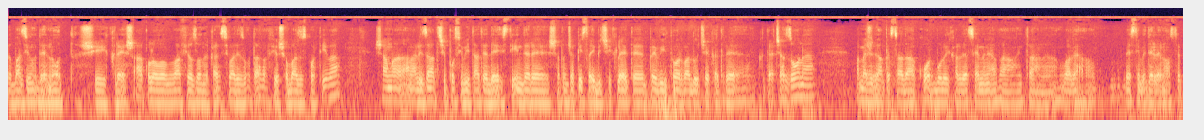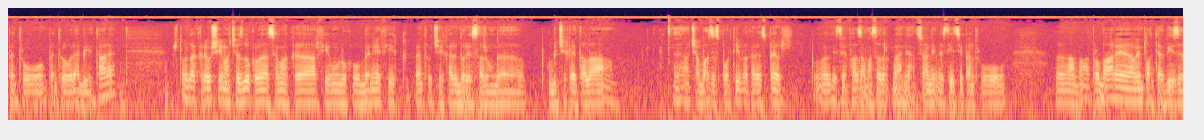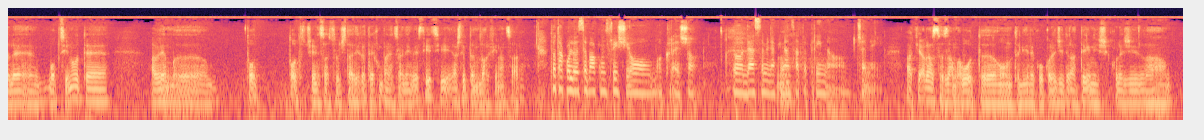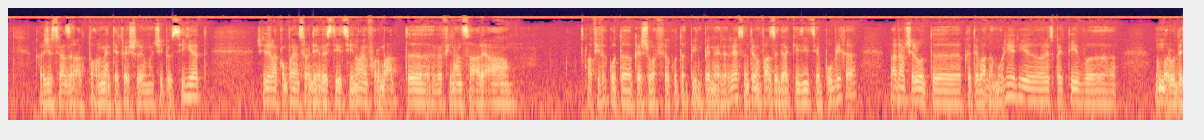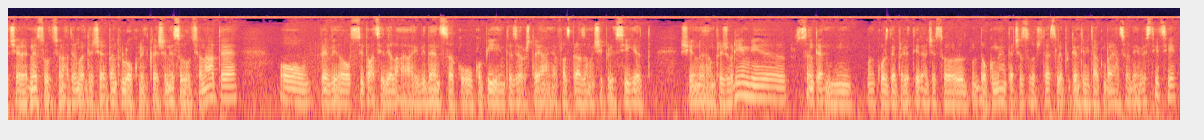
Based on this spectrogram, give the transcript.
bazinul de not și creșa. Acolo va fi o zonă care se va dezvolta, va fi și o bază sportivă. Și am analizat și posibilitatea de extindere și atunci pista de biciclete pe viitor va duce către, către acea zonă va merge pe strada Corbului, care de asemenea va intra, va avea este vederile noastre pentru, pentru reabilitare. Și tot dacă reușim acest lucru, vă dați seama că ar fi un lucru benefic pentru cei care doresc să ajungă cu bicicleta la acea bază sportivă, care sper este în faza avansată la Compania Națională de Investiții pentru aprobare. Avem toate avizele obținute, avem tot tot ce ni s-a solicitat de către Compania Națională de Investiții, așteptăm doar finanțarea. Tot acolo se va construi și o creșă, de asemenea finanțată da. prin CNI. Da, chiar astăzi am avut o întâlnire cu colegii de la Tehnic și colegii de la, care gestionează actualmente creșterile în municipiul Sighet și de la Compania Națională de Investiții. Noi am informat că finanțarea va fi făcută, creșterea va fi făcută prin PNRR. Suntem în fază de achiziție publică dar ne-au cerut uh, câteva lămuriri, uh, respectiv uh, numărul de cereri nesoluționate, numărul de cereri pentru locuri în crește nesoluționate, o, o situație de la evidență cu copiii între 0 și 3 ani aflați pe raza municipiului Sighet și în împrejurimi. Suntem în curs de pregătire acestor documente, acestor societăți, să le putem trimite la Compania Națională de Investiții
